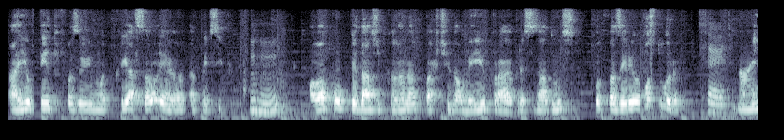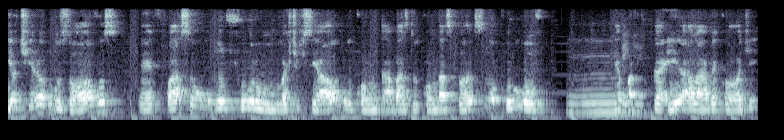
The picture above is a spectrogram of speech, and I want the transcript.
Aí eu tento fazer uma criação, né, a, a princípio. Uhum coloco um pedaço de cana partido ao meio para esses adultos fazerem a postura. Certo. Aí eu tiro os ovos, né, faço um furo artificial no como da base do como das plantas, inoculo o ovo. Hum, e a partir daí a larva eclode,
